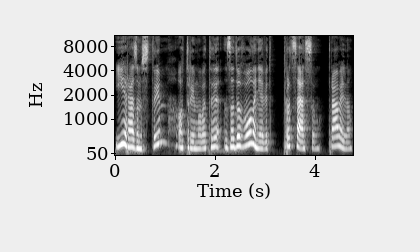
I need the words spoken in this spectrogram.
і разом з тим отримувати задоволення від процесу, правильно?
